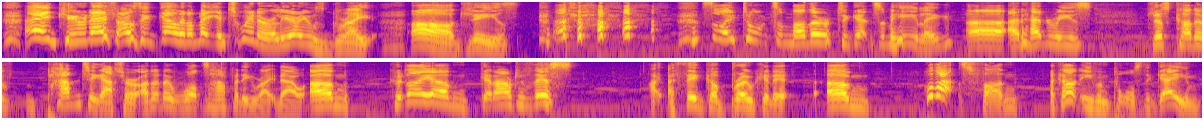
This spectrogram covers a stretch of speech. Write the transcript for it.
Hey, Kunesh, how's it going? I met your twin earlier. He was great. Oh, jeez. so I talked to Mother to get some healing, uh, and Henry's just kind of panting at her. I don't know what's happening right now. Um, could I, um, get out of this? I, I think I've broken it. Um, well, that's fun. I can't even pause the game.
